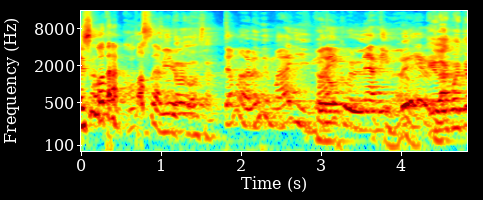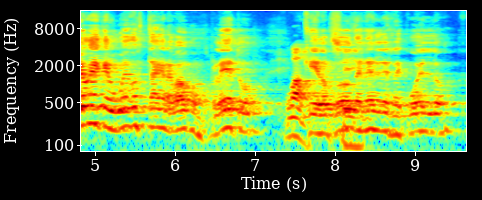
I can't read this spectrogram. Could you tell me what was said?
eso es otra cosa, Es viejo. otra cosa. Estamos hablando de Magic, Pero- Michael, Larry Bird. Y la cuestión es que el juego está grabado completo. Wow. Que lo puedo Sí. tener de recuerdo.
